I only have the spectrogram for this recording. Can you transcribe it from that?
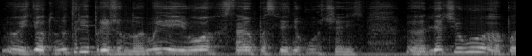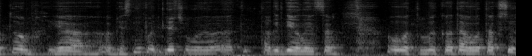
ну, идет внутри прижимной, мы его ставим в последнюю очередь. Э, для чего? А потом я объясню, для чего так делается. Вот мы когда вот так все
